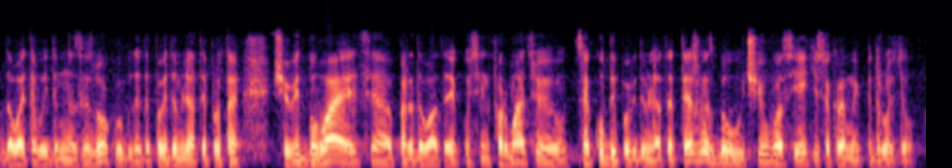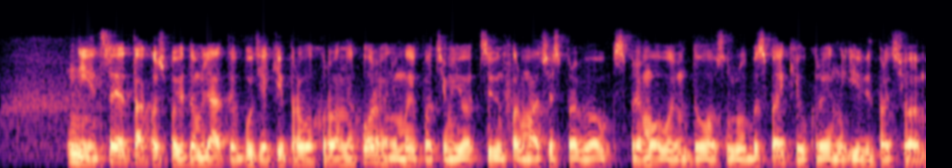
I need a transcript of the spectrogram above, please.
давайте вийдемо на зв'язок. Ви будете повідомляти про те, що відбувається, передавати якусь інформацію. Це куди повідомляти? Теж в СБУ, чи у вас є якийсь окремий підрозділ? Ні, це також повідомляти будь-які правоохоронних органів. Ми потім цю інформацію спрямов- спрямовуємо до Служби безпеки України і відпрацьовуємо.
